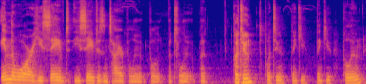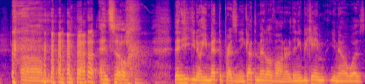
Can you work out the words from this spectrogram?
in the war, he saved he saved his entire platoon. platoon, platoon. platoon. Thank you, thank you, Paloon. Um, and so then he, you know, he met the president. He got the Medal of Honor. Then he became, you know, was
